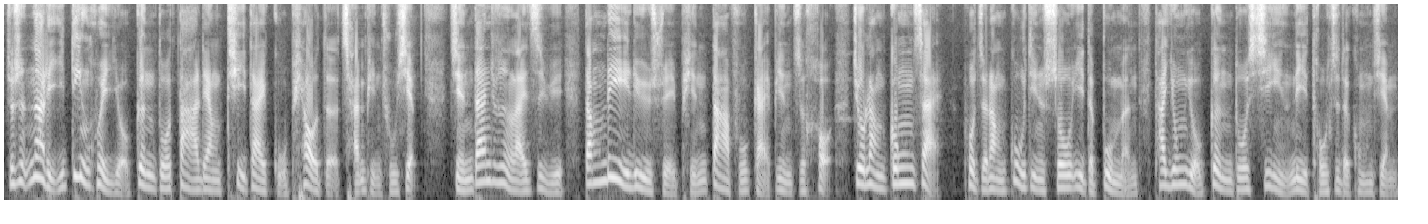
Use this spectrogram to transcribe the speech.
就是那里一定会有更多大量替代股票的产品出现。简单就是来自于当利率水平大幅改变之后，就让公债。或者让固定收益的部门，它拥有更多吸引力投资的空间。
